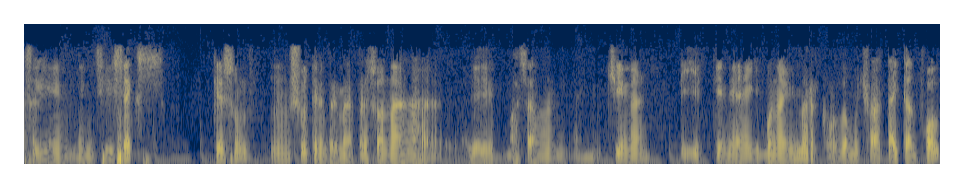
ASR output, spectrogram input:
a salir en, en Series X, que es un, un shooter en primera persona eh, basado en, en China. Y tiene ahí, bueno, a mí me recordó mucho a Titanfall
